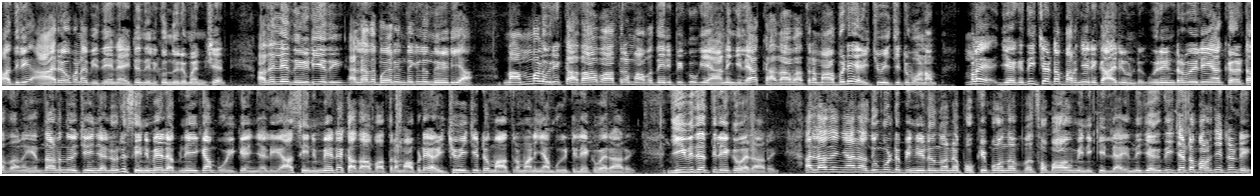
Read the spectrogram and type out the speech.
അതിൽ ആരോപണ വിധേയനായിട്ട് നിൽക്കുന്ന ഒരു മനുഷ്യൻ. അതല്ലേ നേടിയത്? അല്ലാതെ വേറെ എന്തെങ്കിലും നേടിയാ? നമ്മൾ ഒരു കഥാപാത്രം അവതരിപ്പിക്കുകയാണെങ്കിൽ ആ കഥാപാത്രം അവിടെ അഴിച്ചു വെച്ചിട്ട് പോകണം നമ്മളെ ജഗതി ചേട്ടൻ പറഞ്ഞൊരു കാര്യമുണ്ട്. ഒരു ഇന്റർവ്യൂവിൽ ഞാൻ കേട്ടതാണ്. എന്താണെന്ന് വെച്ച് കഴിഞ്ഞാൽ ഒരു സിനിമയിൽ അഭിനയിക്കാൻ പോയി കഴിഞ്ഞാൽ ആ സിനിമയുടെ കഥാപാത്രം അവിടെ അഴിച്ചു വെച്ചിട്ട് മാത്രമാണ് ഞാൻ വീട്ടിലേക്ക് വരാറ്. ജീവിതത്തിലേക്ക് വരാറ്. അല്ലാതെ ഞാൻ അതും കൊണ്ട് പിന്നീട് എന്ന് പറഞ്ഞാൽ പൊക്കിപ്പോകുന്ന സ്വഭാവം എനിക്കില്ല എന്ന് ജഗതി ചേട്ടൻ പറഞ്ഞിട്ടുണ്ട്.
